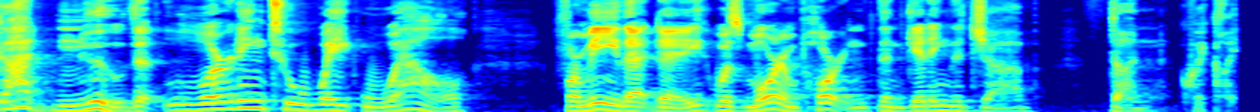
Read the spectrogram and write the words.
God knew that learning to wait well for me that day was more important than getting the job done quickly.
